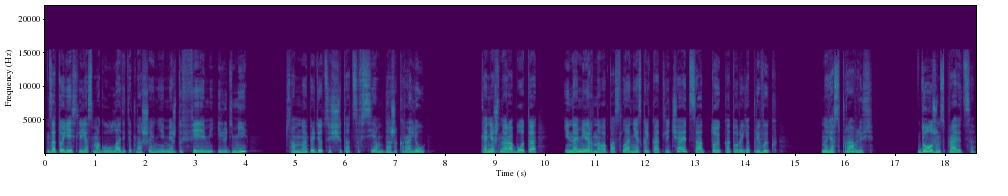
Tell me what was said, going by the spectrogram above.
Зато если я смогу уладить отношения между феями и людьми, со мной придется считаться всем, даже королю. Конечно, работа иномирного посла несколько отличается от той, к которой я привык, но я справлюсь. Должен справиться.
